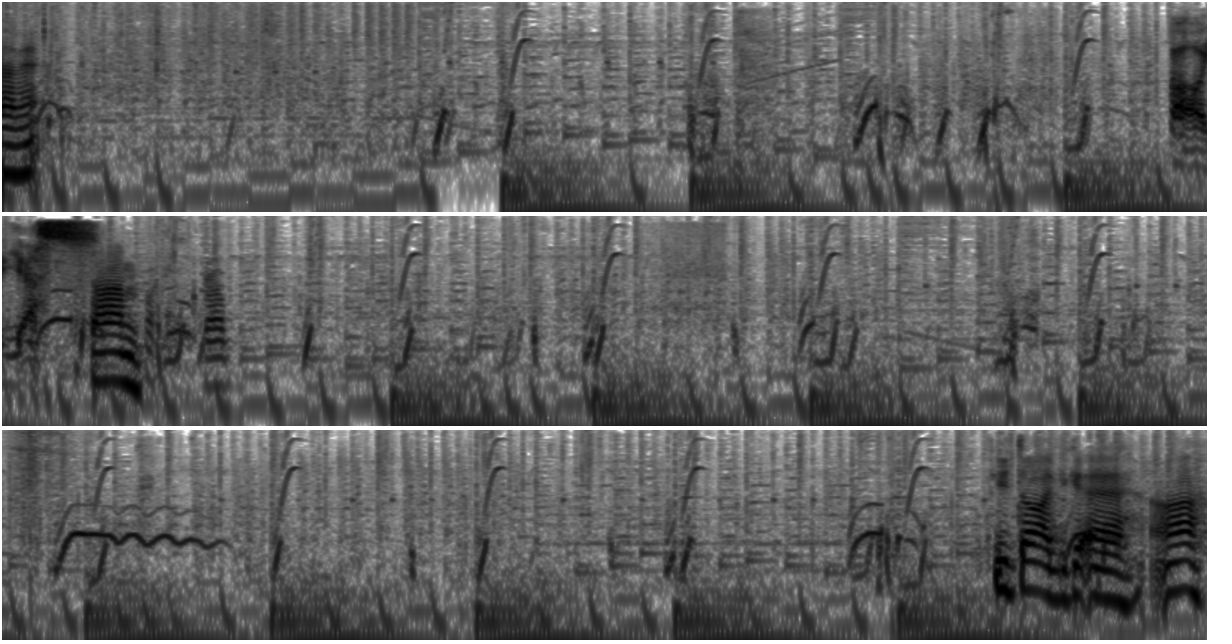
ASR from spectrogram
Damn it. Oh yes. Damn. Fucking grab. If you dive, you get air. Ah.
